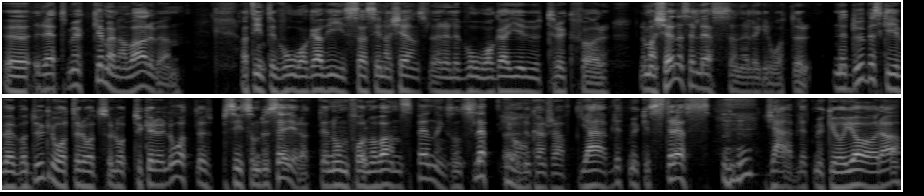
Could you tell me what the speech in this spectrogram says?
eh, rätt mycket mellan varven. Att inte våga visa sina känslor eller våga ge uttryck för när man känner sig ledsen eller gråter. När du beskriver vad du gråter åt så tycker jag det låter precis som du säger att det är någon form av anspänning som släpper. Ja. Du kanske har haft jävligt mycket stress, Mhm. jävligt mycket att göra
